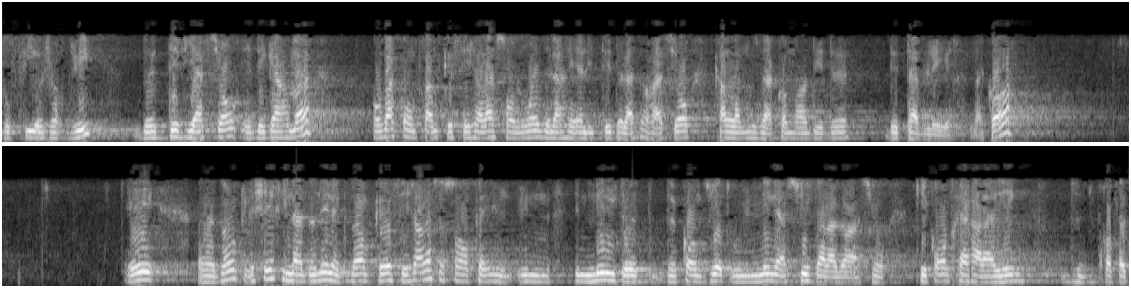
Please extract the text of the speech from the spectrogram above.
soufis aujourd'hui, de déviation et d'égarement, on va comprendre que ces gens-là sont loin de la réalité de l'adoration qu'Allah nous a commandé d'établir. D'accord? Et euh, donc le cheikh il a donné l'exemple que ces gens-là se sont fait une, une, ligne de, de conduite ou une ligne à suivre dans l'adoration qui est contraire à la ligne du, prophète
